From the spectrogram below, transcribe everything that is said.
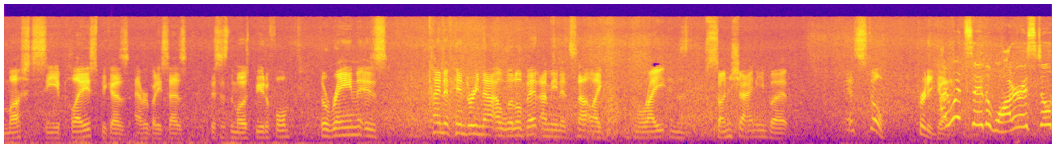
must-see place because everybody says this is the most beautiful. The rain is kind of hindering that a little bit. I mean, it's not like bright and sunshiny, but it's still pretty good. I would say the water is still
